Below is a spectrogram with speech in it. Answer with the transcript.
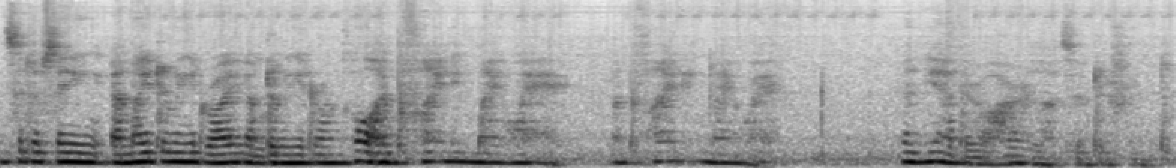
instead of saying, Am I doing it right? I'm doing it wrong. Oh, I'm finding my way. I'm finding my way. And yeah, there are lots of different,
